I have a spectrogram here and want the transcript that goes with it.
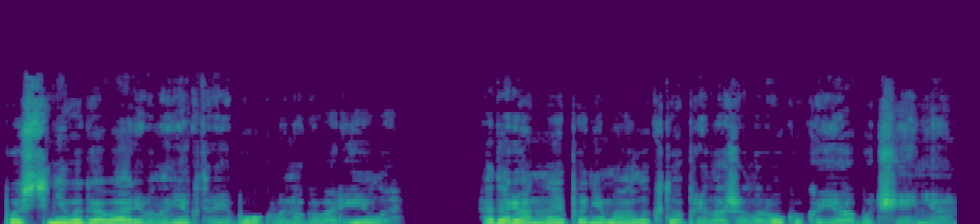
Пусть не выговаривала некоторые буквы, но говорила. Одаренная понимала, кто приложил руку к ее обучению.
